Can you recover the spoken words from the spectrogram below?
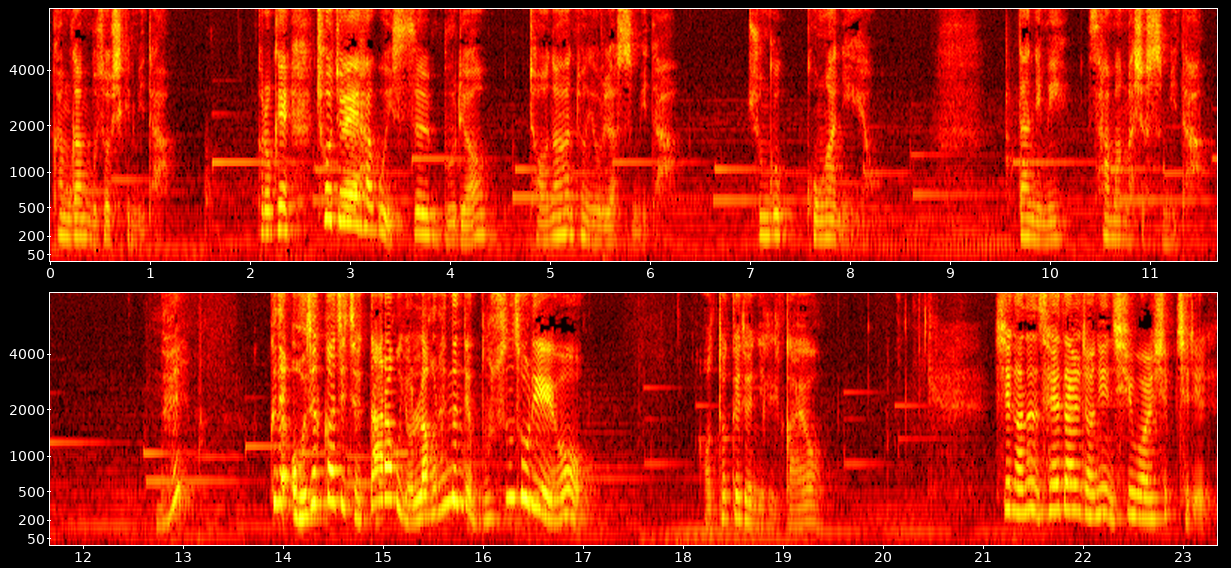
감감무소식입니다. 그렇게 초조해하고 있을 무렵 전화 한 통이 울렸습니다. 중국 공안이에요. 따님이 사망하셨습니다. 네? 근데 어제까지 제 딸하고 연락을 했는데 무슨 소리예요? 어떻게 된 일일까요? 시간은 세 달 전인 10월 17일.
